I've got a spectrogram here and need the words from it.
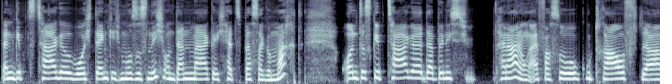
Dann gibt es Tage, wo ich denke, ich muss es nicht und dann merke ich, hätte es besser gemacht. Und es gibt Tage, da bin ich, keine Ahnung, einfach so gut drauf. Da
